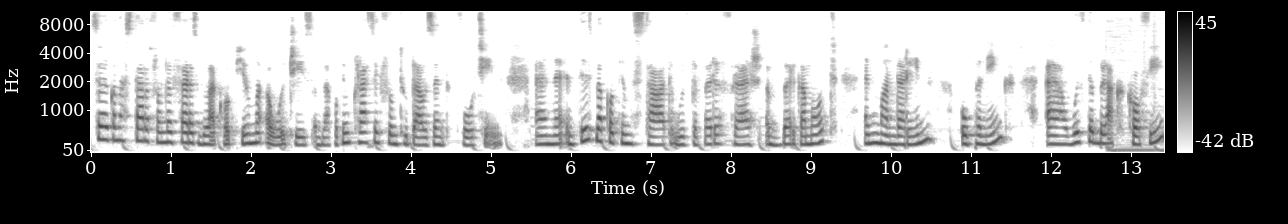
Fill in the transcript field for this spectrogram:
So I'm gonna start from the first Black Opium, uh, which is a Black Opium Classic from 2014. And this Black Opium start with the very fresh bergamot and mandarin opening uh, with the black coffee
